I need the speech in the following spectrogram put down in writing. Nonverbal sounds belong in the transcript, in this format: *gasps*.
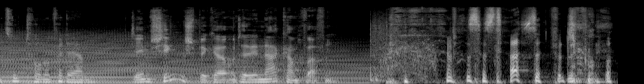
Willkommen zu Ton und Verderben. Dem Schinkenspicker unter den Nahkampfwaffen. *laughs* Was ist das denn für ein Spruch?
